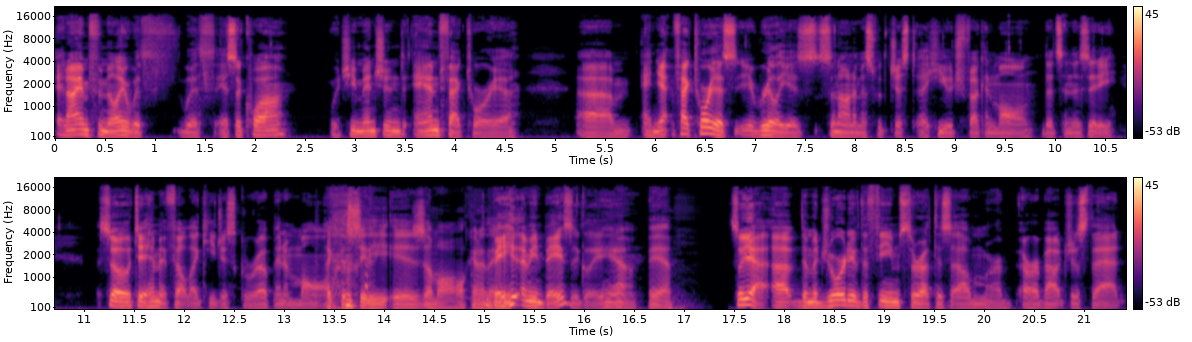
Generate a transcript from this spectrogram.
And I am familiar with with Issaquah, which you mentioned, and Factoria. Um, and yet, Factoria is, it really is synonymous with just a huge fucking mall that's in the city. So to him, it felt like he just grew up in a mall. Like the city is a mall kind of thing. Ba- I mean, basically, yeah. Yeah. So yeah, uh, the majority of the themes throughout this album are are about just that.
